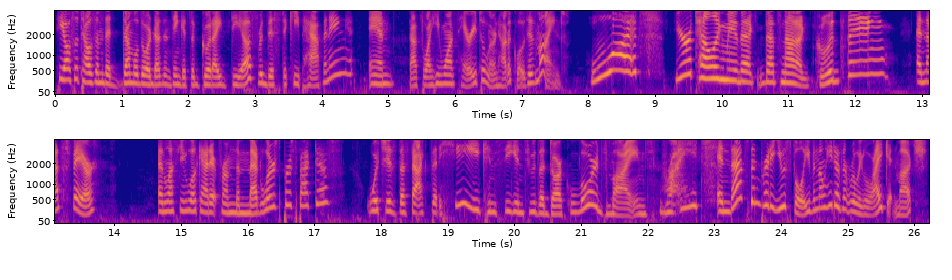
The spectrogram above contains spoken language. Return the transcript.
He also tells him that Dumbledore doesn't think it's a good idea for this to keep happening, and that's why he wants Harry to learn how to close his mind. What? You're telling me that that's not a good thing? And that's fair, unless you look at it from the meddler's perspective, which is the fact that he can see into the Dark Lord's mind. Right? And that's been pretty useful, even though he doesn't really like it much.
